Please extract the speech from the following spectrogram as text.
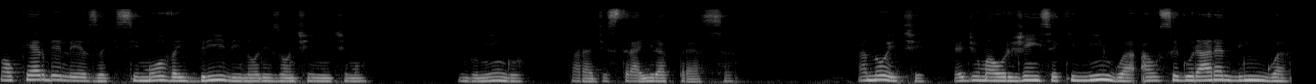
Qualquer beleza que se mova e brilhe no horizonte íntimo. Um domingo para distrair a pressa. A noite é de uma urgência que mingua ao segurar a língua.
